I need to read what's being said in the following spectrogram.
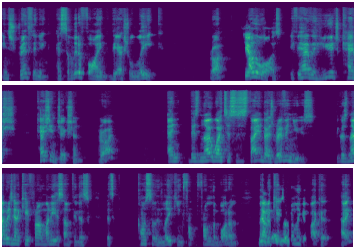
in strengthening and solidifying the actual league, right? Yeah. Otherwise, if you have a huge cash cash injection, right, and there's no way to sustain those revenues because nobody's going to keep throwing money at something that's that's constantly leaking from from the bottom. Nobody no, keeps filling a bucket. Hey.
